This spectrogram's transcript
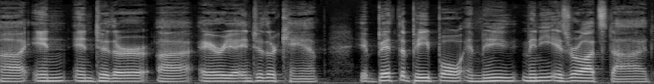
uh, in into their uh, area, into their camp. It bit the people, and many many Israelites died.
